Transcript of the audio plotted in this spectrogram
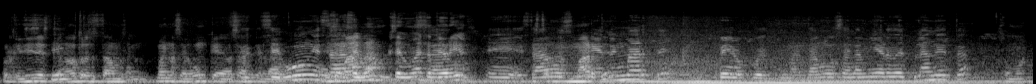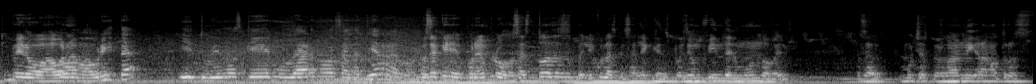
Porque dices que nosotros estábamos en. Bueno, según que. O sea, que la- según está, Según- según esa teoría. eh, estábamos ¿Estamos en Marte? viviendo en Marte, pero pues mandamos a la mierda el planeta, Como aquí. Pero ahora. como ahorita, y tuvimos que mudarnos a la Tierra, güey. O sea que, por ejemplo, o sea, todas esas películas que salen que después de un fin del mundo, ¿ves? O sea, muchas personas migran a otros.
